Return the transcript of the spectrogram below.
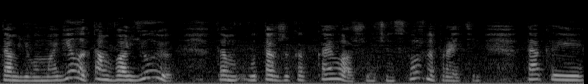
Там его могила, там воюют, там вот так же, как Кайлаш, очень сложно пройти, так и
